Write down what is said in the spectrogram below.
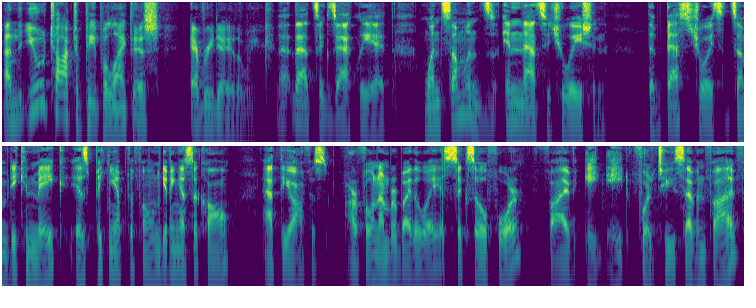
And you talk to people like this, every day of the week. That's exactly it. When someone's in that situation, the best choice that somebody can make is picking up the phone, giving us a call at the office. Our phone number, by the way, is 604 588 4275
